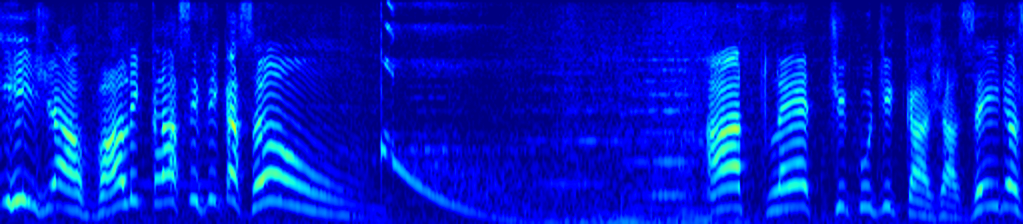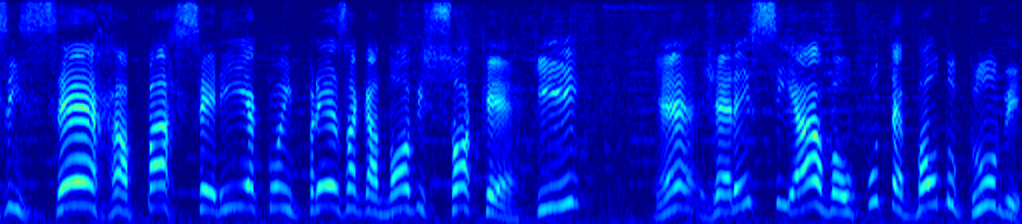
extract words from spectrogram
e já vale classificação. Atlético de Cajazeiras encerra parceria com a empresa H9 Soccer, que é, gerenciava o futebol do clube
